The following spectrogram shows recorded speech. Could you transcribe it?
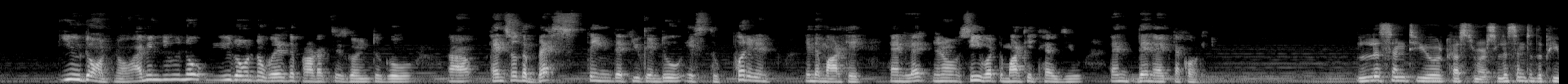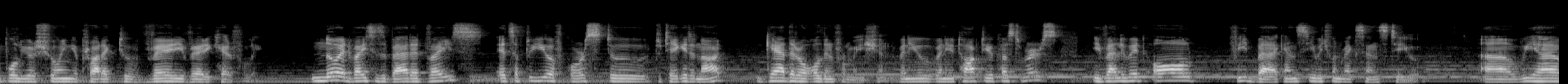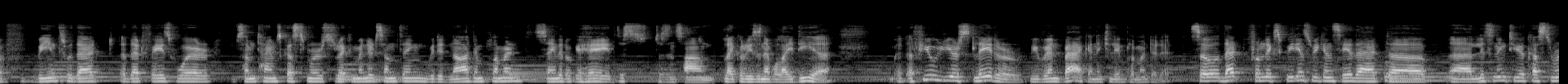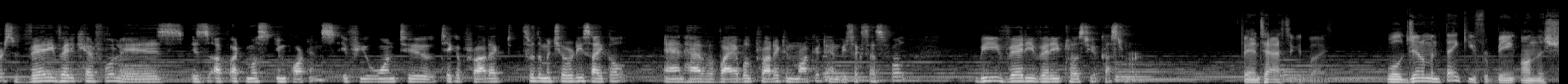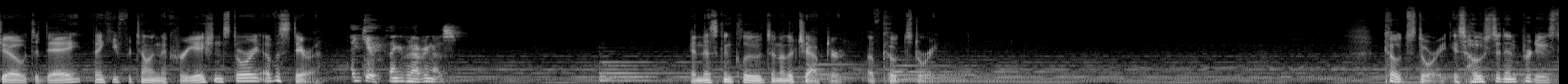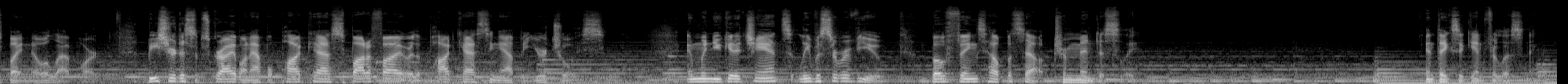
You don't know. I mean, you know, you don't know where the product is going to go. Uh, and so, the best thing that you can do is to put it in in the market and let you know, see what the market tells you, and then act accordingly. Listen to your customers. Listen to the people you're showing your product to very, very carefully. No advice is a bad advice. It's up to you, of course, to to take it or not gather all the information when you when you talk to your customers evaluate all feedback and see which one makes sense to you uh, we have been through that that phase where sometimes customers recommended something we did not implement saying that okay hey this doesn't sound like a reasonable idea but a few years later we went back and actually implemented it. So that from the experience we can say that uh, uh, listening to your customers very very careful is is of utmost importance if you want to take a product through the maturity cycle and have a viable product in market and be successful be very very close to your customer. Fantastic advice. Well gentlemen thank you for being on the show today. Thank you for telling the creation story of astera. Thank you. Thank you for having us and this concludes another chapter of Code Story. Code Story is hosted and produced by Noah Labhart. Be sure to subscribe on Apple Podcasts, Spotify, or the podcasting app of your choice. And when you get a chance, leave us a review. Both things help us out tremendously. And thanks again for listening.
